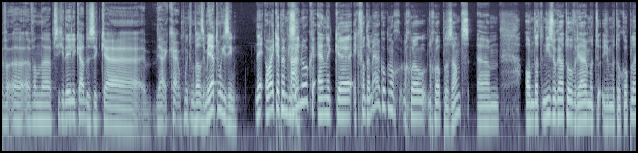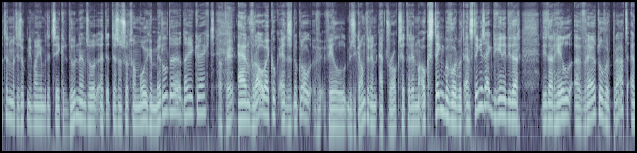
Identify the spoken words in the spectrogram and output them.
van, van psychedelica. Dus ik, ja, ik, ga, ik moet hem wel zien. Maar jij hebt hem gezien? Nee, oh, ik heb hem gezien Ah. ook. En ik, eh, ik vond hem eigenlijk ook nog, nog, wel, nog wel plezant. ehm, omdat het niet zo gaat over, ja, je moet, je moet ook opletten, maar het is ook niet van, je moet het zeker doen. En zo. Het, het is een soort van mooi gemiddelde dat je krijgt. Oké. En vooral, ik ook, er zijn ook wel veel muzikanten in, Ed Rock zit erin, maar ook Sting bijvoorbeeld. En Sting is eigenlijk degene die daar, die daar heel eh, vrij uit over praat. En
